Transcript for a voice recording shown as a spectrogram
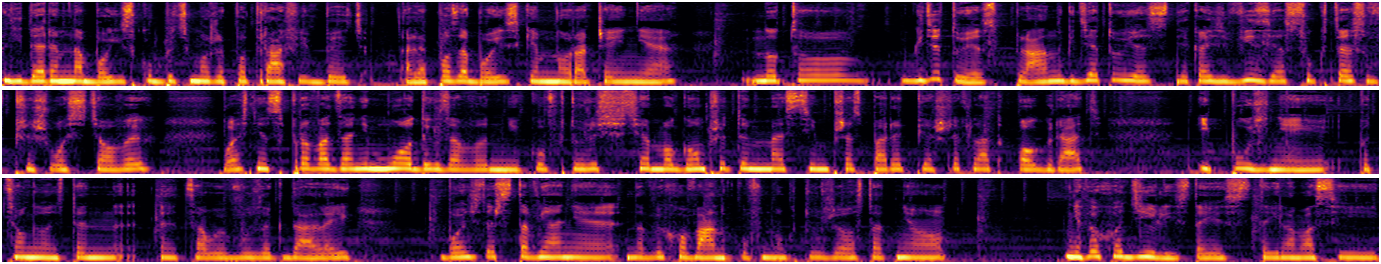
liderem na boisku być może potrafi być, ale poza boiskiem no raczej nie no to gdzie tu jest plan, gdzie tu jest jakaś wizja sukcesów przyszłościowych, właśnie sprowadzanie młodych zawodników, którzy się mogą przy tym Messim przez parę pierwszych lat ograć i później podciągnąć ten e, cały wózek dalej, bądź też stawianie na wychowanków, no, którzy ostatnio nie wychodzili z tej, z tej Lamassi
